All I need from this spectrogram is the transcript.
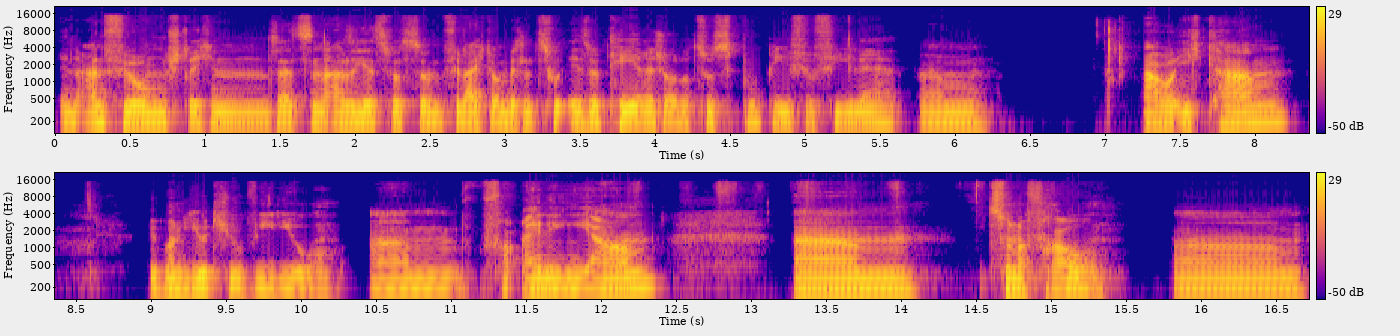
in Anführungsstrichen setzen. Also jetzt wird es vielleicht auch ein bisschen zu esoterisch oder zu spooky für viele. Ähm, aber ich kam über ein YouTube-Video ähm, vor einigen Jahren ähm, zu einer Frau. Ähm,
